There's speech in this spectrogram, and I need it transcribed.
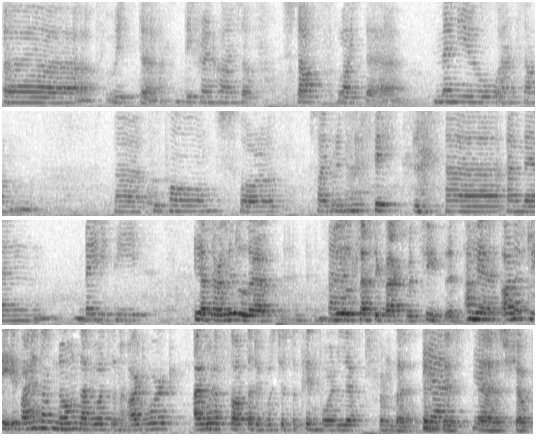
uh, with different kinds of stuff like the menu and some uh, coupons for Saiturin uh, and then baby teeth. Yeah, there are little uh, little plastic bags with teeth. And, I yeah. mean, honestly, if I had not known that was an artwork, I would have thought that it was just a pinboard left from the dentist yeah, yeah. Uh, shop.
